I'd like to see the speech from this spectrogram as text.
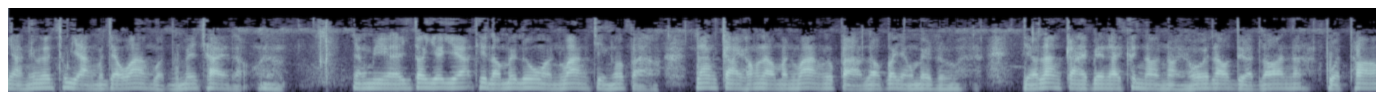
อย่างนี้แล้วทุกอย่างมันจะว่างหมดมันไม่ใช่หรอกยังมีอะไรต้องเยอะแยะที่เราไม่รู้มันว่างจริงหรือเปล่า ร่างกายของเรามันว่างหรือเปล่า เราก็ยังไม่รู้ เดี๋ยวร่างกายเป็นอะไรขึ้นนอนหน่อยโอ้ยเราเดือดร้อนแล้วปวดท้อง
